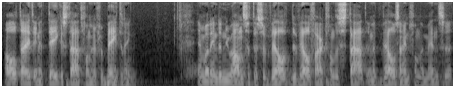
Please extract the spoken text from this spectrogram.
altijd in het teken staat van hun verbetering. En waarin de nuance tussen wel, de welvaart van de staat en het welzijn van de mensen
